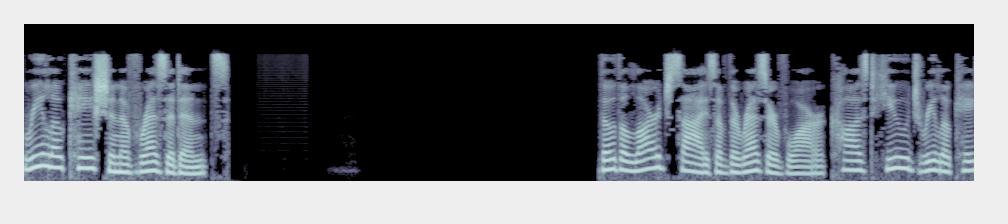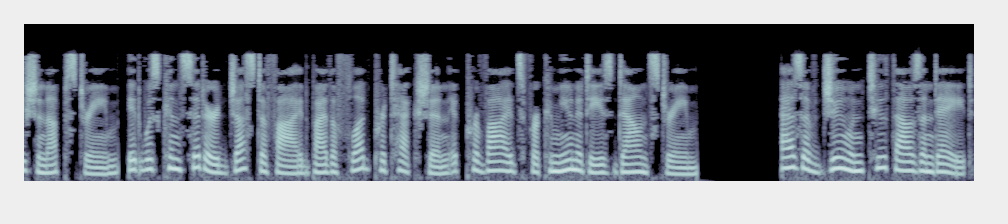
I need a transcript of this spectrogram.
Relocation of residents. Though the large size of the reservoir caused huge relocation upstream, it was considered justified by the flood protection it provides for communities downstream. As of June 2008,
